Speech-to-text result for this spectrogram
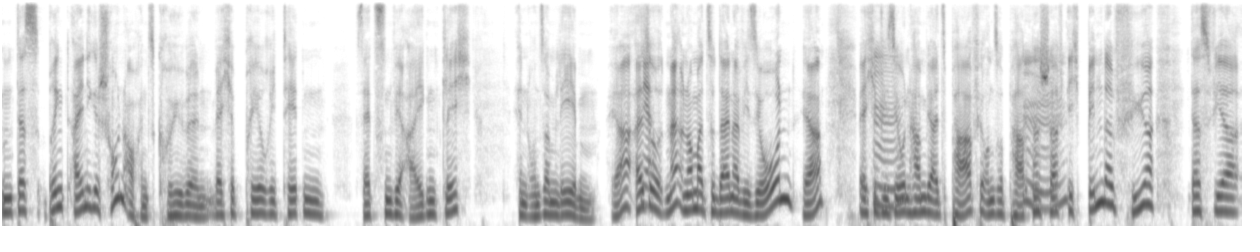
Und das bringt einige schon auch ins Grübeln. Welche Prioritäten setzen wir eigentlich? in unserem Leben. Ja, also ja. Ne, nochmal zu deiner Vision. Ja, welche mhm. Vision haben wir als Paar für unsere Partnerschaft? Mhm. Ich bin dafür, dass wir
